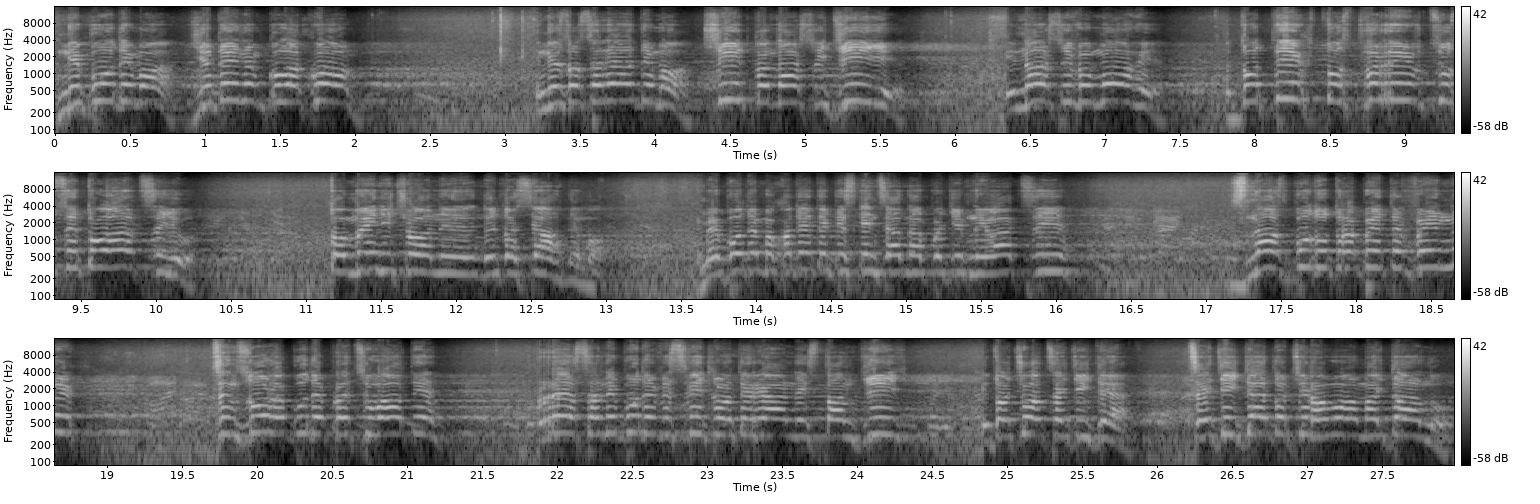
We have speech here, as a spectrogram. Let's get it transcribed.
не будемо єдиним кулаком не зосередимо чітко наші дії і наші вимоги до тих, хто створив цю ситуацію, то ми нічого не, не досягнемо. Ми будемо ходити без кінця на подібні акції. З нас будуть робити винних, цензура буде працювати, преса не буде висвітлювати реальний стан дій. І до чого це дійде? Це дійде до чергового майдану.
